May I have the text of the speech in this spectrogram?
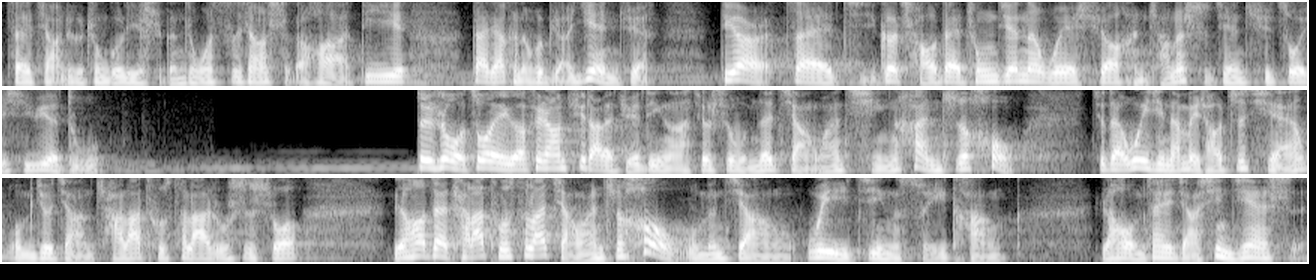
在讲这个中国历史跟中国思想史的话，第一，大家可能会比较厌倦；第二，在几个朝代中间呢，我也需要很长的时间去做一些阅读。所以说我做了一个非常巨大的决定啊，就是我们在讲完秦汉之后，就在魏晋南北朝之前，我们就讲查拉图斯特拉如是说。然后在查拉图斯特拉讲完之后，我们讲魏晋隋唐，然后我们再去讲新建史。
